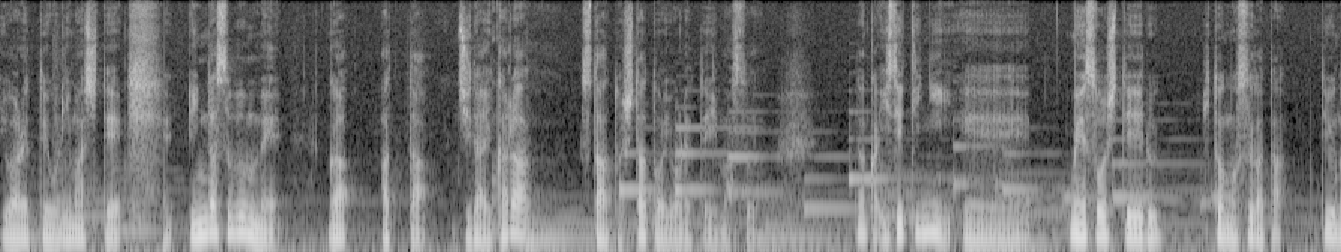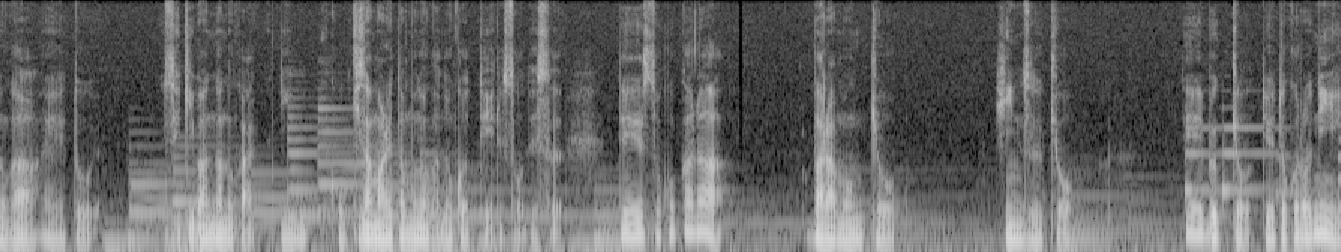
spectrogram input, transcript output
言われておりましてインダス文明があった時代からスタートしたと言われています。なんか遺跡に、えー瞑想している人の姿っていうのが、えー、と石板なのかにこう刻まれたものが残っているそうです。でそこからバラモン教ヒンズー教。で仏教っていうところに、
